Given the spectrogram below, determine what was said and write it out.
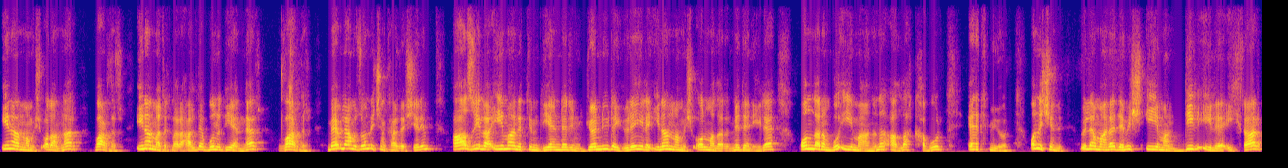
inanmamış olanlar vardır. İnanmadıkları halde bunu diyenler vardır. Mevlamız onun için kardeşlerim ağzıyla iman ettim diyenlerin gönlüyle yüreğiyle inanmamış olmaları nedeniyle onların bu imanını Allah kabul etmiyor. Onun için ulema ne demiş? İman dil ile ikrar,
